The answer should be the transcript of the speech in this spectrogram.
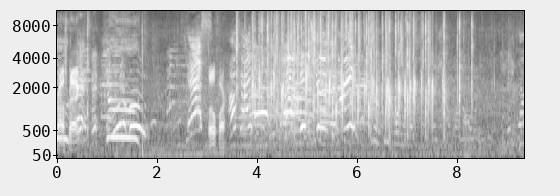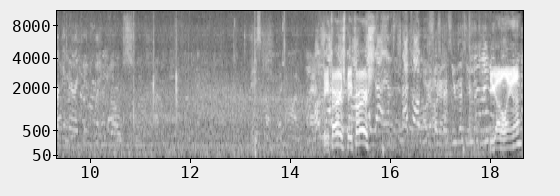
Cross back. Yes. A little far. Okay. Hey, keep shooting. Three. Keep working, Mary Kinsley. Be first. Be first. That's all you, sister. You got Elena.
